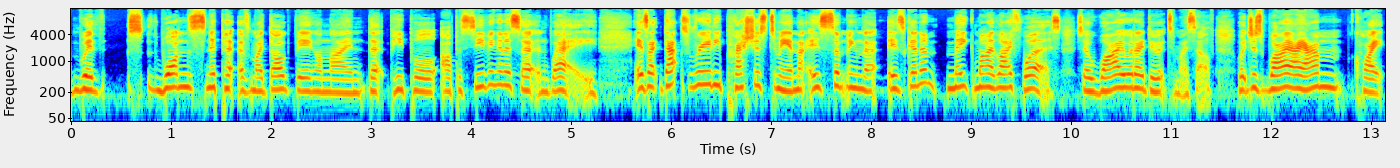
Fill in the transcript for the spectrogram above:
with one snippet of my dog being online that people are perceiving in a certain way it's like that's really precious to me and that is something that is going to make my life worse. So why would i do it to myself? Which is why i am quite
